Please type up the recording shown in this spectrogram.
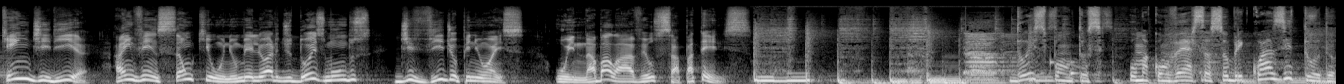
Quem diria a invenção que une o melhor de dois mundos divide opiniões? O inabalável sapatênis. Dois pontos. Uma conversa sobre quase tudo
